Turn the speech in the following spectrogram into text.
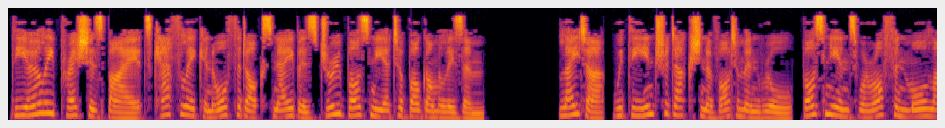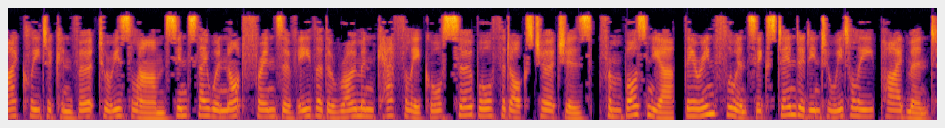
The early pressures by its Catholic and Orthodox neighbors drew Bosnia to Bogomilism. Later, with the introduction of Ottoman rule, Bosnians were often more likely to convert to Islam since they were not friends of either the Roman Catholic or Serb Orthodox churches. From Bosnia, their influence extended into Italy Piedmont.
